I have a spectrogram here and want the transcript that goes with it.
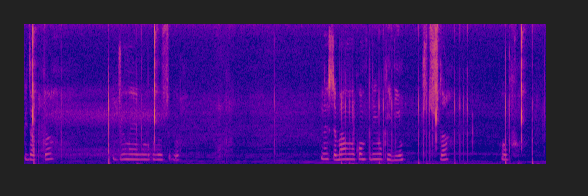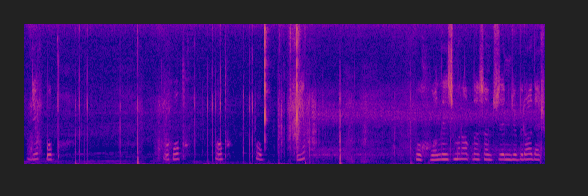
Bir dakika. Ucuma yanına kadar sürüyor. Neyse ben bunu komple yok edeyim. Şu tuşla. Hop. Dip hop. Hop hop. Hop. Hop. Dip. Oh vallahi içim rahatlar sen düzelince birader.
